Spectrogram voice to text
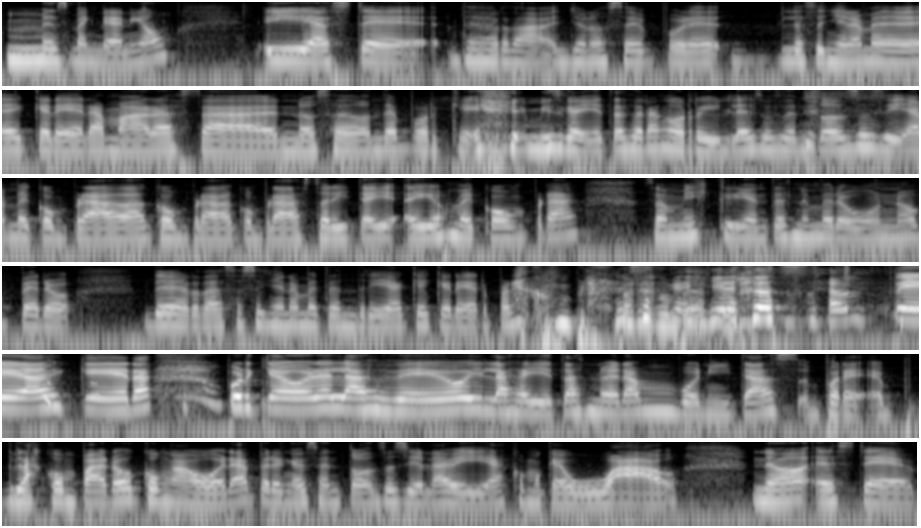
Miss McDaniel. Y este, de verdad, yo no sé, por e, la señora me debe de querer amar hasta no sé dónde porque mis galletas eran horribles. entonces ella me compraba, compraba, compraba. Hasta ahorita ellos me compran, son mis clientes número uno, pero de verdad esa señora me tendría que querer para comprar esas galletas tan feas que era, porque ahora las veo y las galletas no eran bonitas, e, las comparo con ahora, pero en ese entonces yo la veía como que wow, ¿no? Este,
